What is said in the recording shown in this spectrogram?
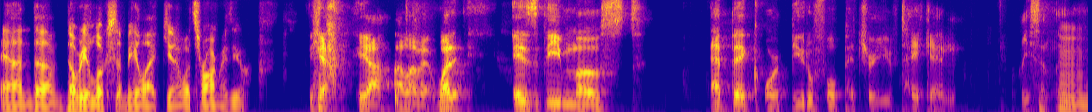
And uh, nobody looks at me like, you know, what's wrong with you? Yeah, yeah, I love it. What is the most epic or beautiful picture you've taken recently? Hmm.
